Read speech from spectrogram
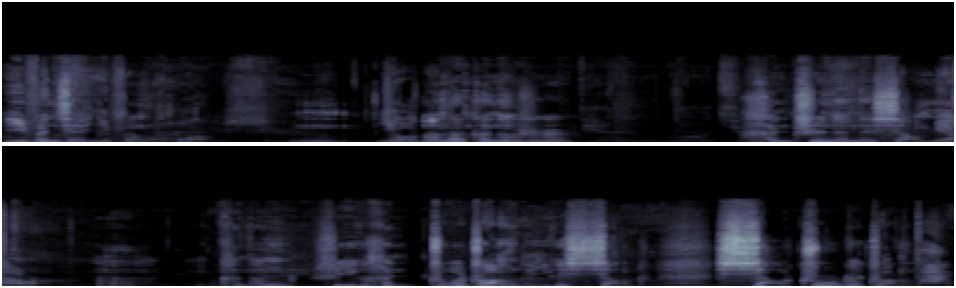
一分钱一分货，嗯，有的呢可能是很稚嫩的小苗啊，可能是一个很茁壮的一个小小株的状态，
